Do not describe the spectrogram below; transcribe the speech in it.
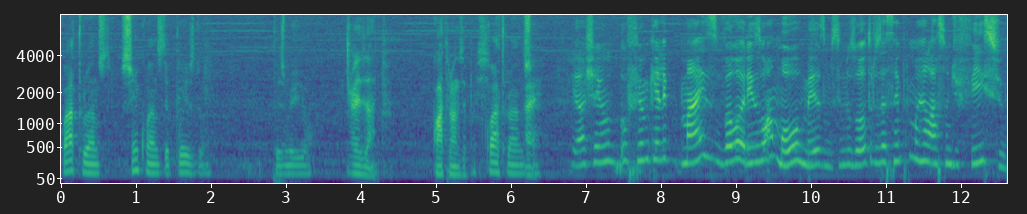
quatro anos, cinco anos depois do 2001. Exato. Quatro anos depois. Quatro anos. É. Eu achei um, o filme que ele mais valoriza o amor mesmo. Assim, nos outros é sempre uma relação difícil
